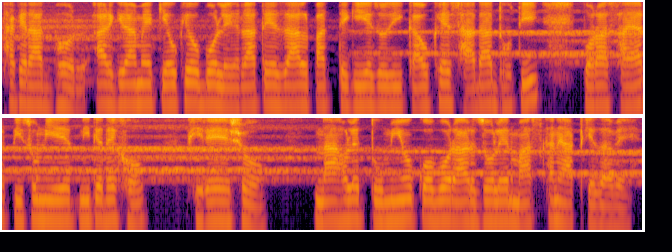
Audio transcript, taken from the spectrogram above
থাকে রাতভর। আর গ্রামে কেউ কেউ বলে, রাতে জাল পাততে গিয়ে যদি কাউকে সাদা ধুতি পরা ছায়ার পিছু নিয়ে, নিতে দেখো, ফিরে এসো। না হলে তুমিও কবর আর জলের মাঝখানে আটকে যাবে।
